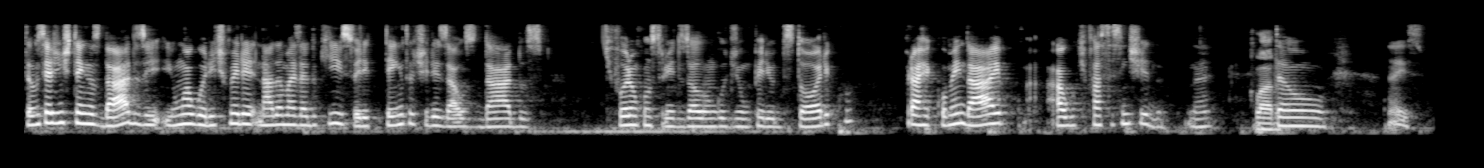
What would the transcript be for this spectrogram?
Então, se a gente tem os dados e, e um algoritmo, ele nada mais é do que isso. Ele tenta utilizar os dados que foram construídos ao longo de um período histórico para recomendar algo que faça sentido, né? Claro. Então, é isso.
